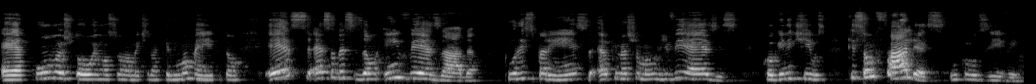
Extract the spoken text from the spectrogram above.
é, como eu estou emocionalmente naquele momento. Então, esse, essa decisão enviesada por experiência é o que nós chamamos de vieses cognitivos, que são falhas, inclusive,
